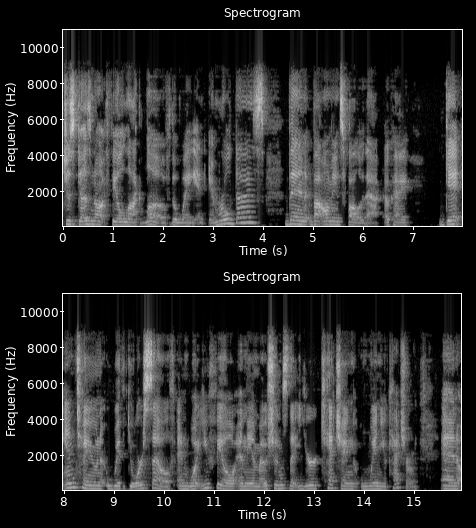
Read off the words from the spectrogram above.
just does not feel like love the way an emerald does then by all means follow that okay get in tune with yourself and what you feel and the emotions that you're catching when you catch them and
